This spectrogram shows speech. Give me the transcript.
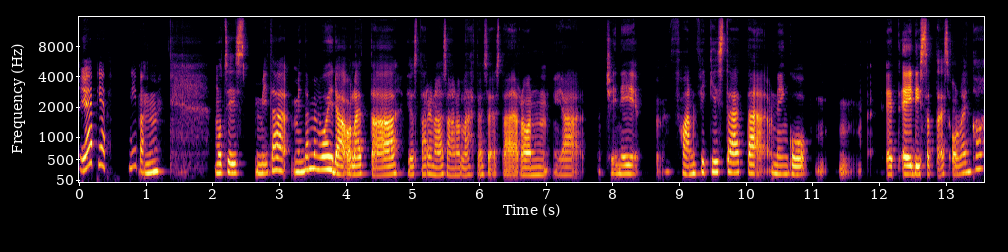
Jep, jep, niinpä. Mm. Mutta siis mitä, mitä me voidaan olettaa, jos tarina on saanut lähtönsä jostain Ron ja Ginny fanfikista, että niinku, et ei dissattaisi ollenkaan?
